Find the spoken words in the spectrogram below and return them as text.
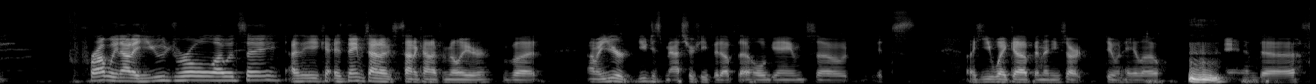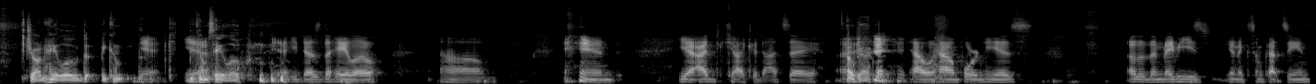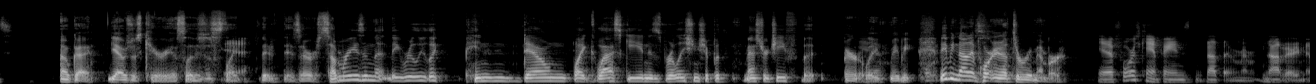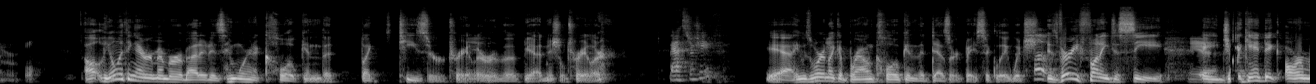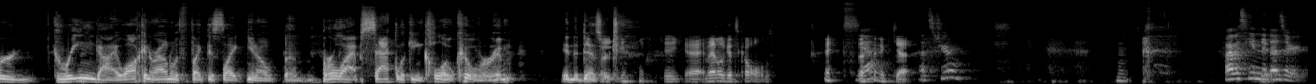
probably not a huge role. I would say. I think he, his name sounded sounded kind of familiar, but I mean, you're you just Master Chief it up that whole game, so it's like you wake up and then you start doing Halo, Mhm. and uh, John Halo become Yeah, becomes Halo. yeah, he does the Halo, um, and yeah, I, I could not say uh, Okay. how how important he is, other than maybe he's in like, some cutscenes. Okay. Yeah, I was just curious. I was just like, Yeah. there, is there some reason that they really like pinned down like Lasky and his relationship with Master Chief? But apparently, Yeah. maybe maybe not important enough to remember. Yeah, Force campaign's not that remember, not very memorable. All, the only thing I remember about it is him wearing a cloak in the like teaser trailer or the yeah initial trailer. Master Chief. Yeah, he was wearing like a brown cloak in the desert, basically, which Oh. is very funny to see Yeah, a gigantic armored green guy walking around with like this like you know a burlap sack looking cloak over him in the desert. He- uh, metal gets cold. It's, Yeah. yeah. That's true. Why was he in the desert?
